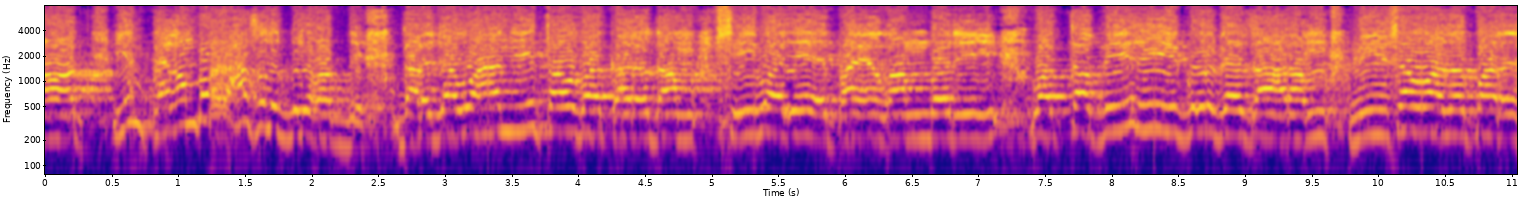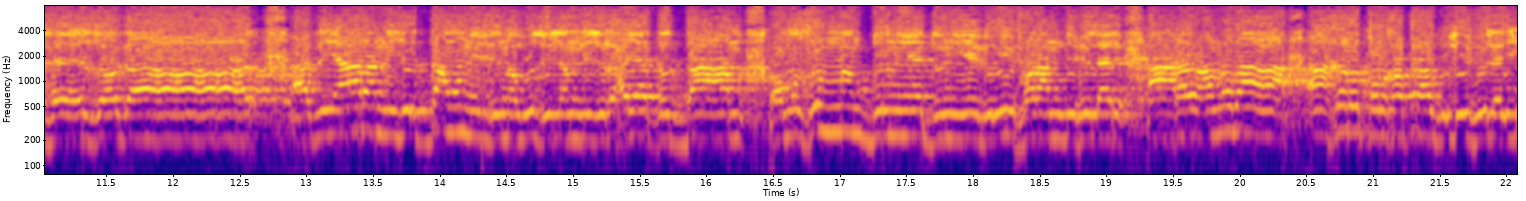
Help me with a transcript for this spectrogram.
হাসলাত ইয়ান পেগম্বরের হাসলত বলে হদ্দে দরজাওয়ানি তওবা করদম শিবয়ে পেগম্বরি ওয়াক্ত পীরি গুর্গ পর হে জগার আজি আর নিজের দাম নিজে ন বুঝিলাম, নিজের হায়াতের দাম। ও মুসলমান দুনিয়া দুনিয়া গরি ফরান দি ফেলার, আর আমরা আখেরাতের কথা ভুলি ফেলাই।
